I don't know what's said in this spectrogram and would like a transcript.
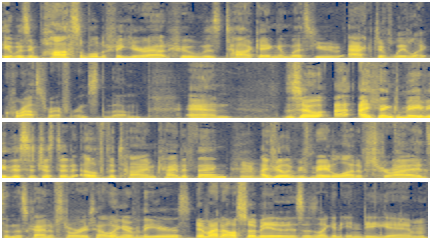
it was impossible to figure out who was talking unless you actively like cross-referenced them and so I, I think maybe this is just an of the time kind of thing Mm-hmm. i feel like we've made a lot of strides in this kind of storytelling over the years It might also be that this is like an indie game,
